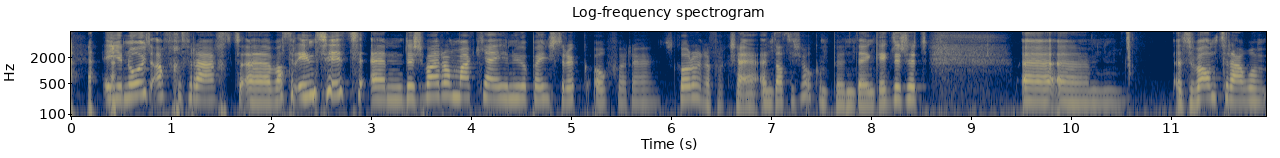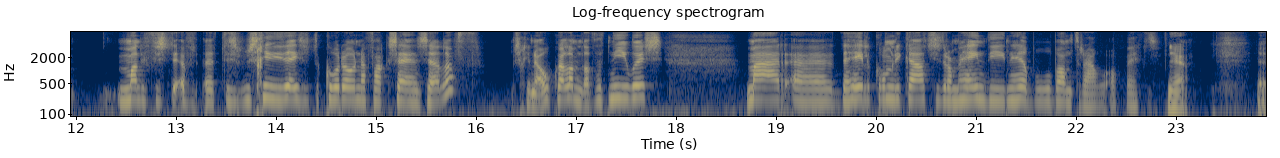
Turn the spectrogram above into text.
en je nooit afgevraagd uh, wat erin zit. En dus waarom maak jij je nu opeens druk over uh, het coronavaccin? En dat is ook een punt, denk ik. Dus het, um, het wantrouwen manifesteert. Het is misschien niet eens het coronavaccin zelf. Misschien ook wel omdat het nieuw is. Maar de hele communicatie eromheen die een heleboel wantrouwen opwekt. Ja. Uh,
